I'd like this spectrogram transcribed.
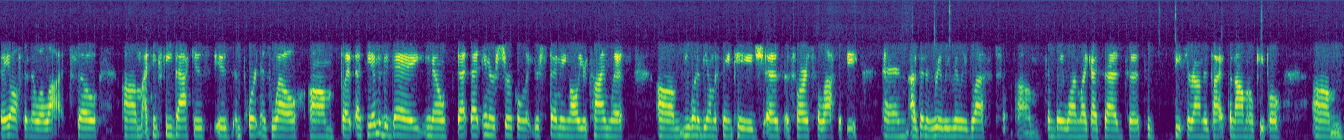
they also know a lot. So um, I think feedback is is important as well. Um, but at the end of the day, you know that that inner circle that you're spending all your time with, um, you want to be on the same page as as far as philosophy. And I've been really really blessed um, from day one, like I said, to to be surrounded by phenomenal people. Um,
